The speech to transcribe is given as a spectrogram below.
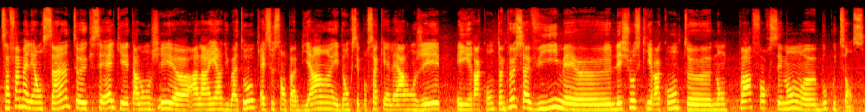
sa femme, elle est enceinte, que c'est elle qui est allongée à l'arrière du bateau. Elle se sent pas bien et donc c'est pour ça qu'elle est allongée. Et il raconte un peu sa vie, mais les choses qu'il raconte n'ont pas forcément beaucoup de sens.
